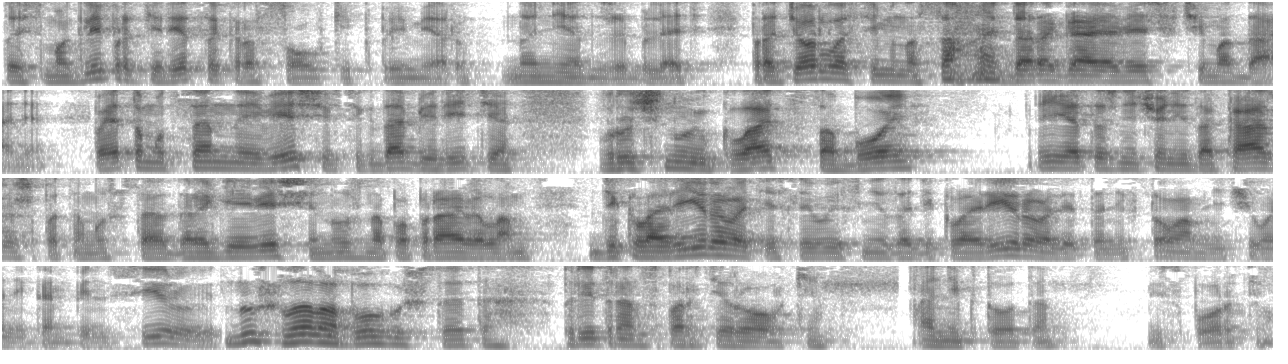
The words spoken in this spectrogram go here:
то есть могли протереться кроссовки, к примеру. Но нет же, блядь, протерлась именно самая дорогая вещь в чемодане. Поэтому ценные вещи всегда берите вручную кладь с собой, и это же ничего не докажешь, потому что дорогие вещи нужно по правилам декларировать. Если вы их не задекларировали, то никто вам ничего не компенсирует. Ну, слава богу, что это при транспортировке, а не кто-то испортил.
